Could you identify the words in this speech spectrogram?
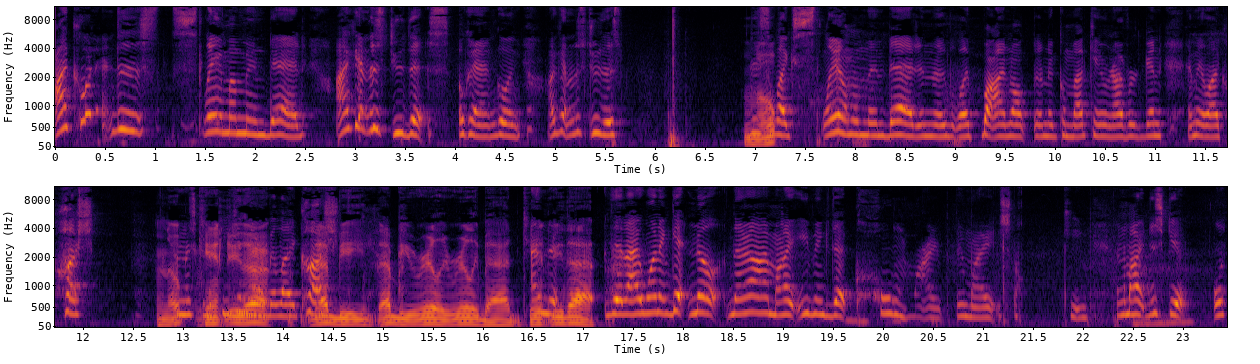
I couldn't just slam them in bed. I can't just do this. Okay, I'm going. I can't just do this. Just like slam them in bed and then be like, "But I'm not gonna come back here ever again." And be like, "Hush." Nope, can't do that. be like, "Hush." that'd be that'd be really really bad. Can't And do that. Then I wouldn't get no. Then I might even get cold in my in my stocking, and I might just get. But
